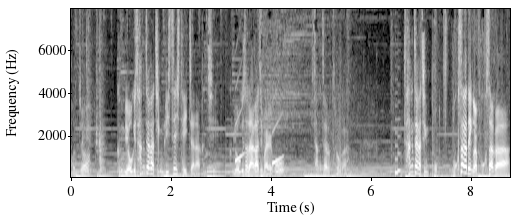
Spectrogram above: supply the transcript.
던져. 그럼 여기 상자가 지금 리셋이 돼 있잖아, 그치? 그럼 여기서 나가지 말고 이 상자로 들어가. 상자가 지금 복, 복사가 된 거야, 복사가.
